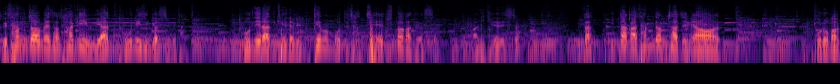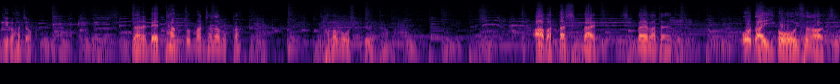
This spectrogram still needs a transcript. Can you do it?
그 상점에서 사기 위한 돈이 생겼습니다. 돈이라는 개념이 포켓몬 모드 자체에 추가가 되었어요. 많이 기대되시죠? 이따 이따가 상점 찾으면 보러 가기로 하죠. 일단은 메탕 좀만 찾아볼까? 잡아보고 싶은데 메탕 아 맞다 신발 신발 받아야 돼 어 나 이거 어디서 나왔지?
